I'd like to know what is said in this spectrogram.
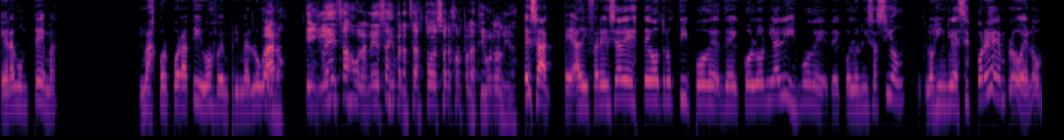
que eran un tema más corporativos, en primer lugar. Bueno, inglesas, holandesas y francesas, todo eso era corporativo en realidad. Exacto. Eh, a diferencia de este otro tipo de, de colonialismo, de, de colonización, los ingleses, por ejemplo, bueno,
